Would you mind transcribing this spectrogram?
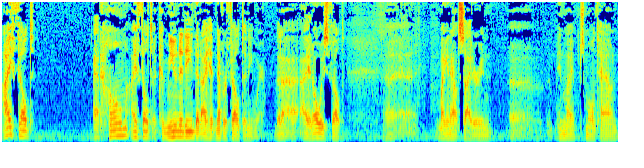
I felt at home. I felt a community that I had never felt anywhere. That I, I had always felt uh, like an outsider in uh, in my small town.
